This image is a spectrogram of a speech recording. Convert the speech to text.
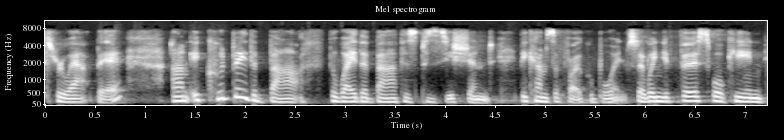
throughout there. Um, it could be the bath, the way the bath is positioned becomes a focal point. So when you first walk in,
